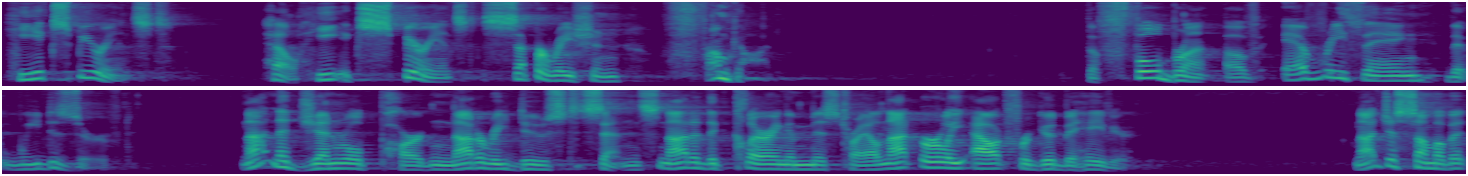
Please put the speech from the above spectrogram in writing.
he experienced hell. He experienced separation from God. The full brunt of everything that we deserved. Not in a general pardon, not a reduced sentence, not a declaring a mistrial, not early out for good behavior. Not just some of it,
